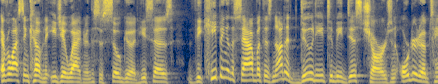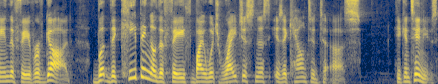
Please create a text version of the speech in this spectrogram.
Everlasting Covenant, E.J. Waggoner, this is so good. He says, The keeping of the Sabbath is not a duty to be discharged in order to obtain the favor of God, but the keeping of the faith by which righteousness is accounted to us. He continues,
